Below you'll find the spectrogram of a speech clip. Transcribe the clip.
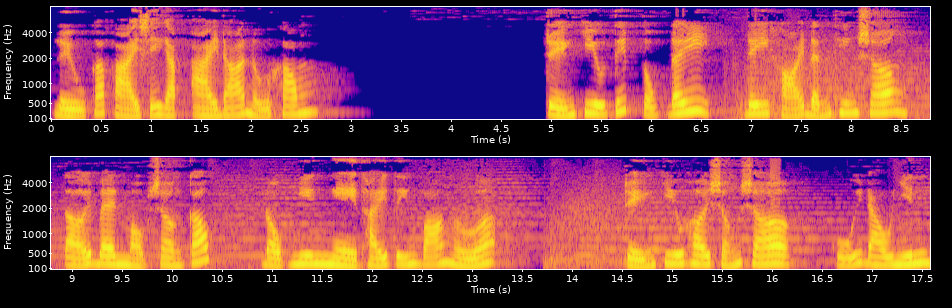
Liệu có phải sẽ gặp ai đó nữa không? Triển chiêu tiếp tục đi, đi khỏi đỉnh Thiên Sơn, tới bên một sơn cốc, đột nhiên nghe thấy tiếng vó ngựa. Triển chiêu hơi sững sờ, cúi đầu nhìn,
